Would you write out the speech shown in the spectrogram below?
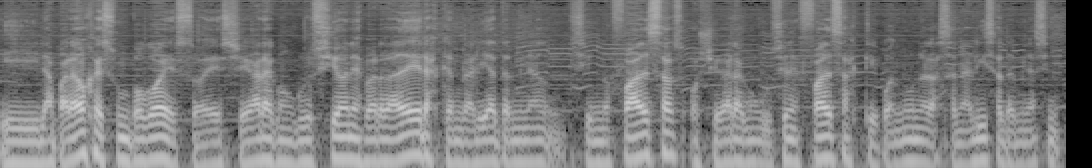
y la paradoja es un poco eso, es llegar a conclusiones verdaderas que en realidad terminan siendo falsas o llegar a conclusiones falsas que cuando uno las analiza termina siendo...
